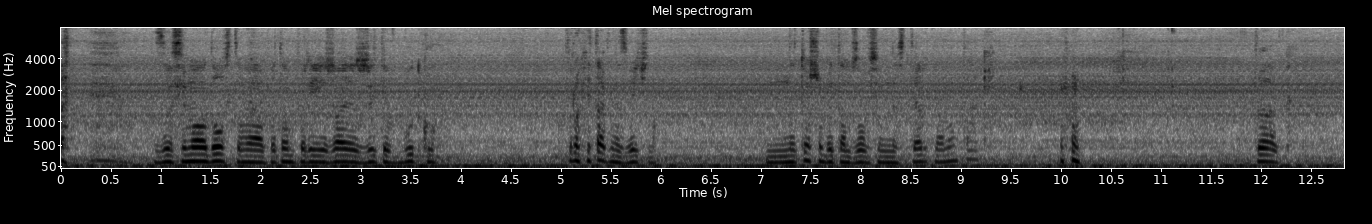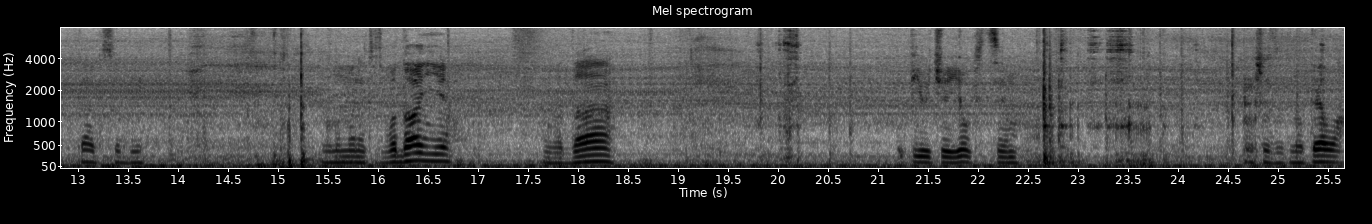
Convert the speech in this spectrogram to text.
з усіма удобствами, а потім переїжджаєш жити в будку. Трохи так незвично. Не то, щоб там зовсім не стерпно, ну так. Так, так собі. У мене тут вода є. Вода. П'ю чайок з цим. Що тут нутелла?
